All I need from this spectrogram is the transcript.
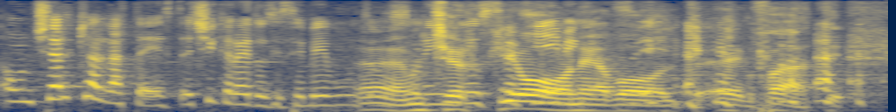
ho un cerchio alla testa e ci credo ti sei bevuto Eh, un un'industria cerchione a sì. volte, eh, infatti.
